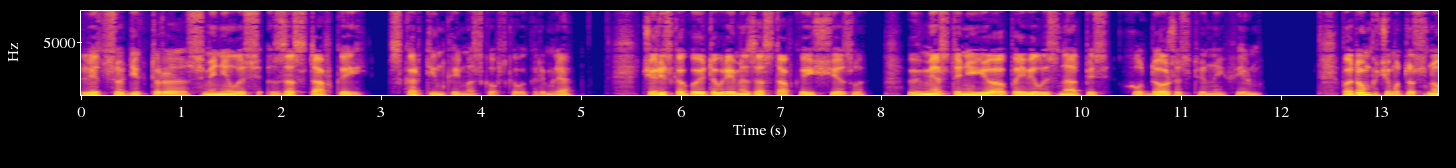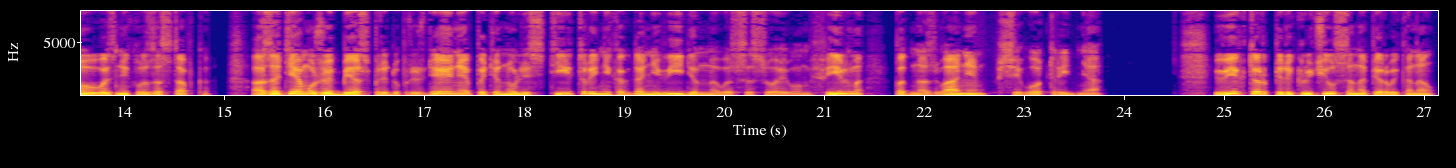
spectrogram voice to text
Лицо диктора сменилось заставкой с картинкой Московского Кремля. Через какое-то время заставка исчезла. Вместо нее появилась надпись «Художественный фильм». Потом почему-то снова возникла заставка, а затем уже без предупреждения потянулись титры никогда не виденного с Исоевым фильма под названием «Всего три дня». Виктор переключился на первый канал.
